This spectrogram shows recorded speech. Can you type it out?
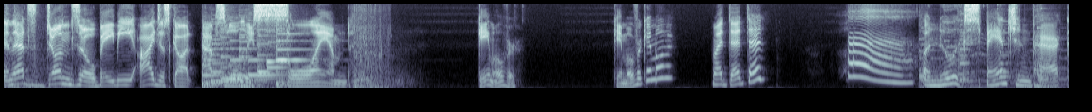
And that's donezo, baby. I just got absolutely slammed. Game over. Game over, game over? Am I dead, dead? A new expansion pack.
